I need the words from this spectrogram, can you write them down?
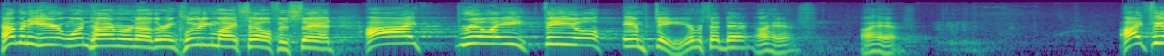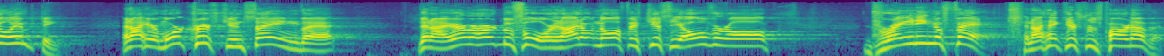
How many here at one time or another, including myself, has said, I really feel empty? You ever said that? I have. I have. I feel empty. And I hear more Christians saying that than I ever heard before. And I don't know if it's just the overall draining effect. And I think this was part of it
